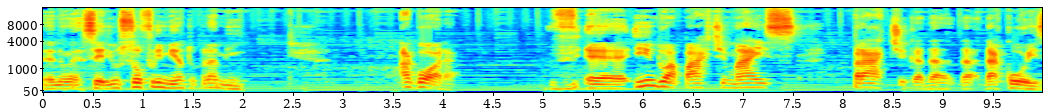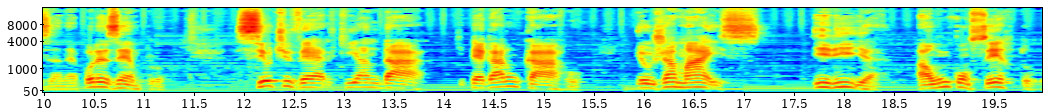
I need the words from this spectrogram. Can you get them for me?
é, não é, seria um sofrimento para mim. Agora, é, indo à parte mais prática da, da, da coisa, né? Por exemplo, se eu tiver que andar, que pegar um carro, eu jamais iria a um concerto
